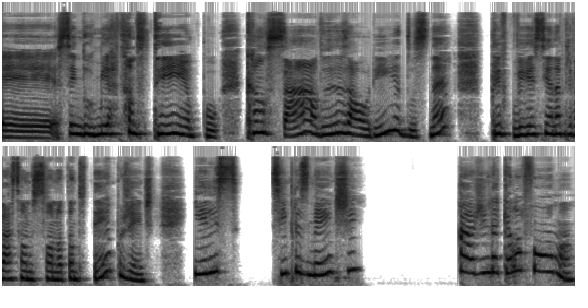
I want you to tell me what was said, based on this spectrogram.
é, sem dormir há tanto tempo, cansados, exauridos, né? Vivenciando a privação de sono há tanto tempo, gente. E eles simplesmente agem daquela forma.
